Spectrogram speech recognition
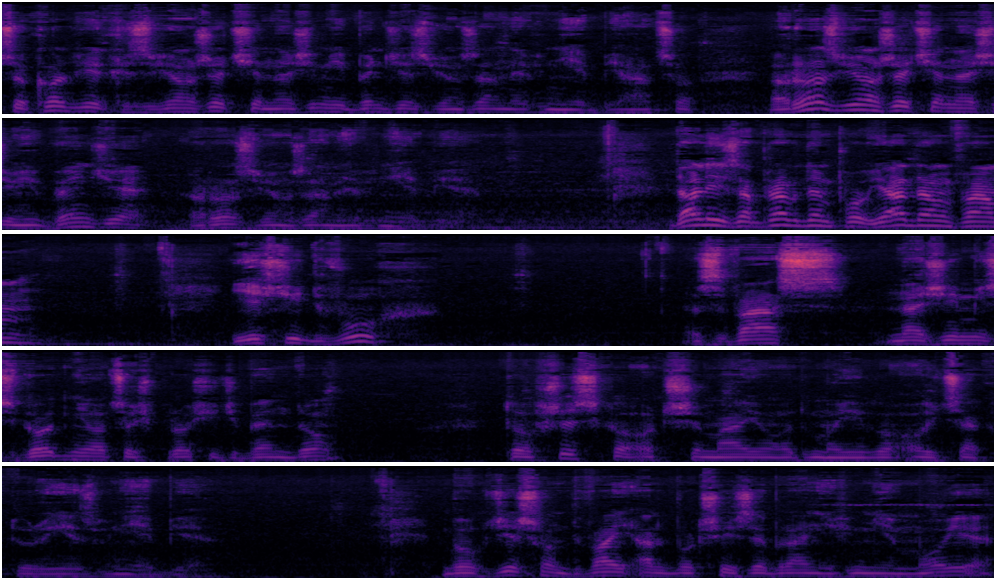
cokolwiek zwiążecie na ziemi, będzie związane w niebie, a co rozwiążecie na ziemi, będzie rozwiązane w niebie. Dalej zaprawdę powiadam wam, jeśli dwóch z was na ziemi zgodnie o coś prosić będą, to wszystko otrzymają od mojego Ojca, który jest w niebie. Bo gdzie są dwaj albo trzej zebrani w imię moje,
